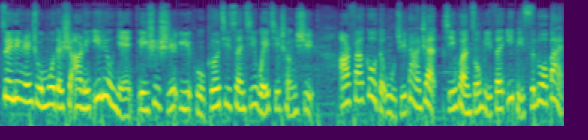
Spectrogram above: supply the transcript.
最令人瞩目的是，二零一六年李世石与谷歌计算机围棋程序 AlphaGo 的五局大战，尽管总比分一比四落败，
